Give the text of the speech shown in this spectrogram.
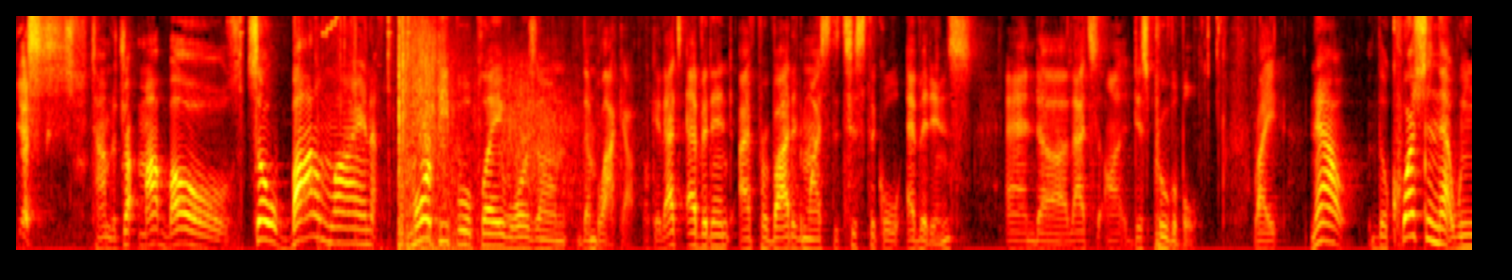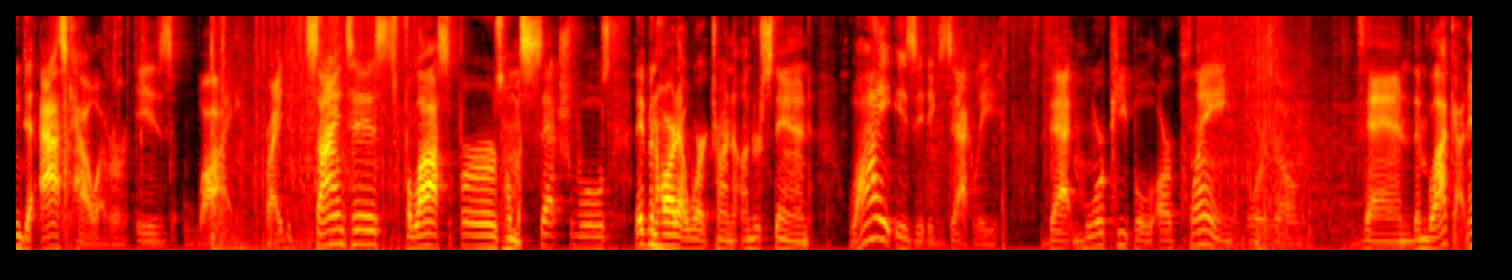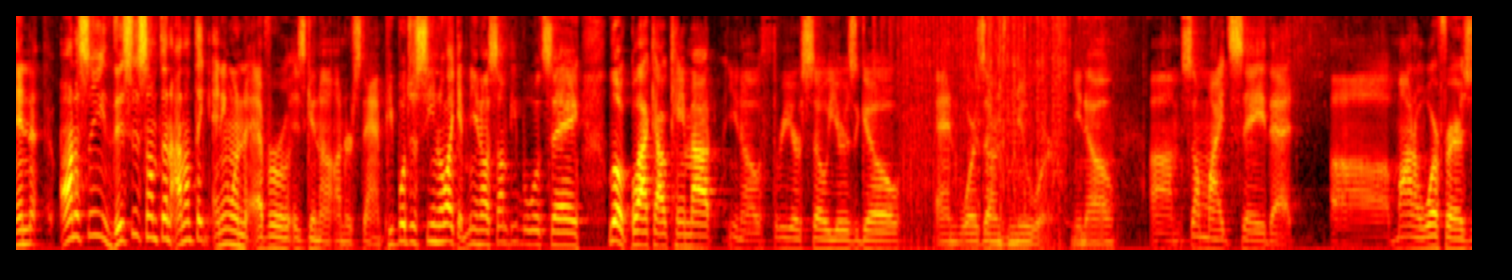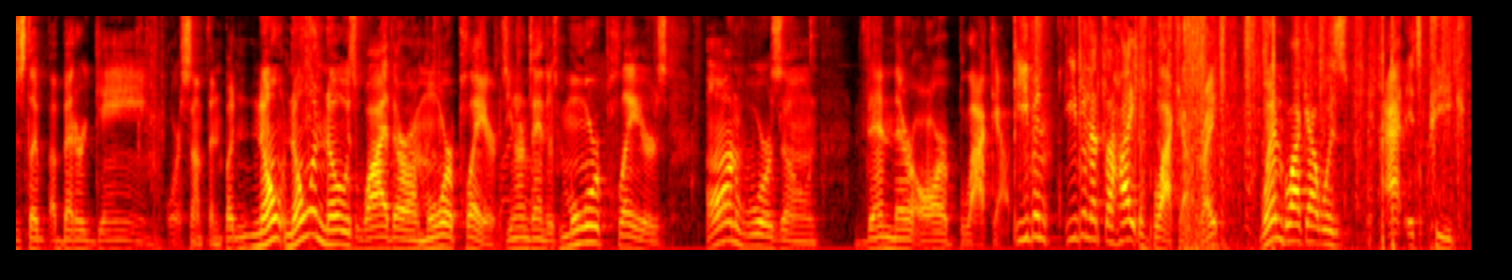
Yes, time to drop my balls. So, bottom line, more people play Warzone than Blackout. Okay, that's evident. I've provided my statistical evidence, and uh, that's uh, disprovable, right? Now, the question that we need to ask, however, is why, right? Scientists, philosophers, homosexuals, they've been hard at work trying to understand why is it exactly that more people are playing Warzone than than Blackout. And honestly, this is something I don't think anyone ever is gonna understand. People just seem to like it. You know, some people would say, "Look, Blackout came out, you know, three or so years ago, and Warzone's newer." You know, um, some might say that uh, Modern Warfare is just a, a, better game or something. But no, no one knows why there are more players. You know what I'm saying? There's more players on Warzone than there are Blackout. Even even at the height of Blackout, right? When Blackout was at its peak,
